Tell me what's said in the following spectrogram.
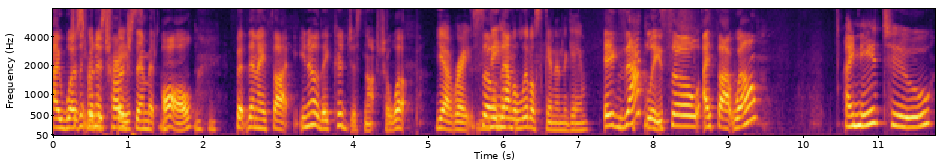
I wasn't going to the charge them at mm-hmm. all, mm-hmm. but then I thought, you know, they could just not show up. Yeah, right. So they have a little skin in the game. Exactly. So I thought, well, I need to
